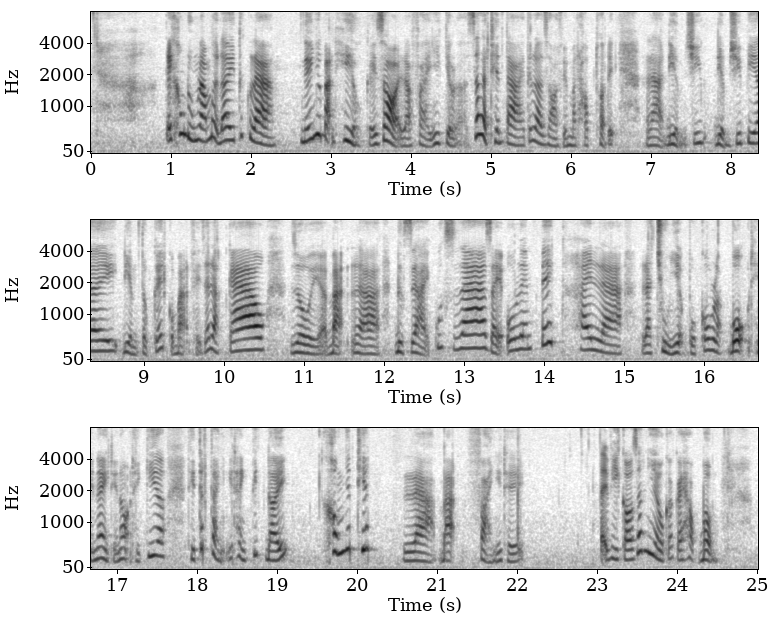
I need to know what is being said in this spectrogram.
Cái không đúng lắm ở đây tức là nếu như bạn hiểu cái giỏi là phải như kiểu là rất là thiên tài tức là giỏi về mặt học thuật ấy là điểm G, điểm GPA điểm tổng kết của bạn phải rất là cao rồi à, bạn là được giải quốc gia giải Olympic hay là là chủ nhiệm của câu lạc bộ thế này thế nọ thế kia thì tất cả những cái thành tích đấy không nhất thiết là bạn phải như thế. Tại vì có rất nhiều các cái học bổng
